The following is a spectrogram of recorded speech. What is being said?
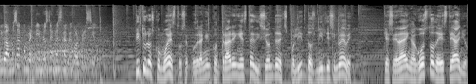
y vamos a convertirnos en nuestra mejor versión. Títulos como estos se podrán encontrar en esta edición de Expolit 2019, que será en agosto de este año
